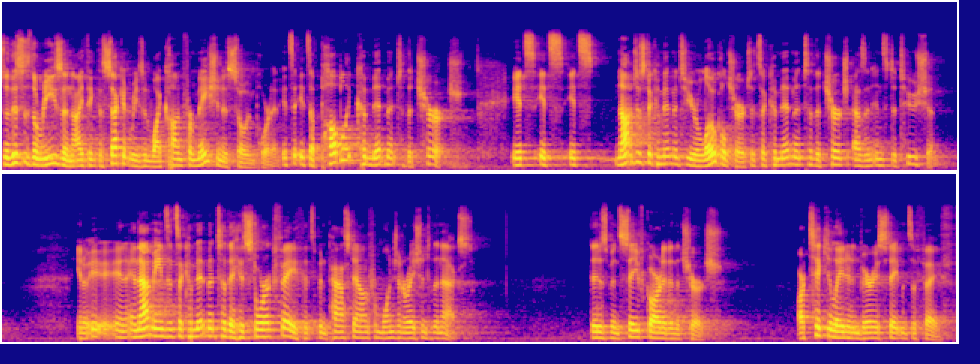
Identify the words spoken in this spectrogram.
So, this is the reason, I think, the second reason why confirmation is so important. It's a, it's a public commitment to the church. It's, it's, it's not just a commitment to your local church, it's a commitment to the church as an institution. You know, and, and that means it's a commitment to the historic faith that's been passed down from one generation to the next, that has been safeguarded in the church, articulated in various statements of faith.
